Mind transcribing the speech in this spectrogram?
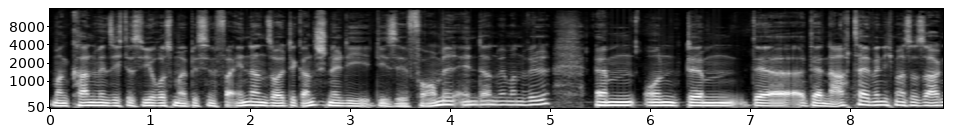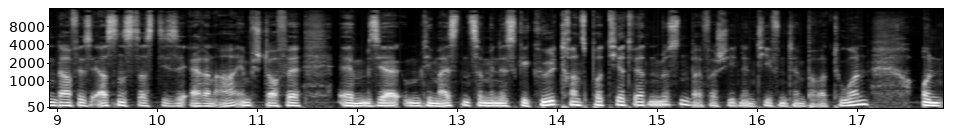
Man kann, wenn sich das Virus mal ein bisschen verändern sollte, ganz schnell die, diese Formel ändern, wenn man will. Ähm, und ähm, der, der Nachteil, wenn ich mal so sagen darf, ist erstens, dass diese RNA-Impfstoffe ähm, sehr, die meisten zumindest gekühlt transportiert werden müssen bei verschiedenen tiefen Temperaturen. Und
